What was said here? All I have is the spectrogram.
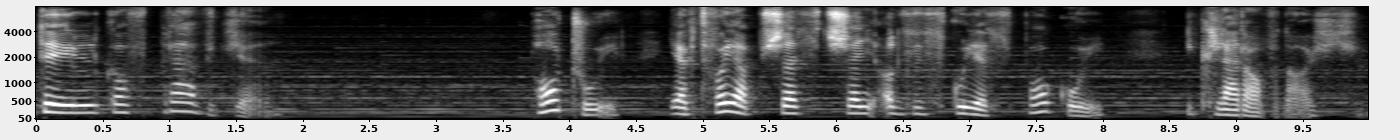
tylko w prawdzie. Poczuj, jak Twoja przestrzeń odzyskuje spokój i klarowność.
